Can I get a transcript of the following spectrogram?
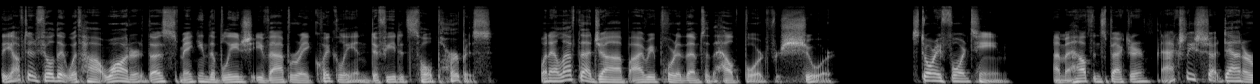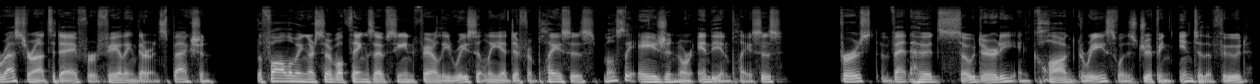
they often filled it with hot water, thus making the bleach evaporate quickly and defeat its whole purpose. When I left that job, I reported them to the health board for sure. Story 14. I'm a health inspector, actually shut down a restaurant today for failing their inspection. The following are several things I've seen fairly recently at different places, mostly Asian or Indian places. First, vent hoods so dirty and clogged grease was dripping into the food,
